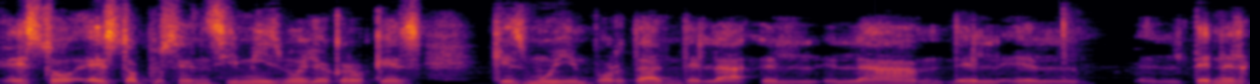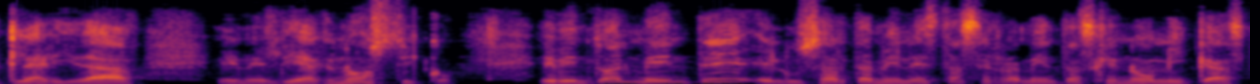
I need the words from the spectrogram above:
esto, esto, pues en sí mismo yo creo que es, que es muy importante la, el, tener claridad en el diagnóstico. Eventualmente, el usar también estas herramientas genómicas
